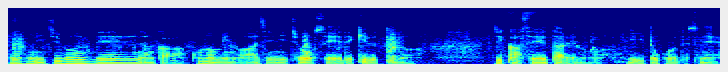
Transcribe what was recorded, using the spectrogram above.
そういうふうに自分でなんか好みの味に調整できるっていうのは自家製タレのいいところですね。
